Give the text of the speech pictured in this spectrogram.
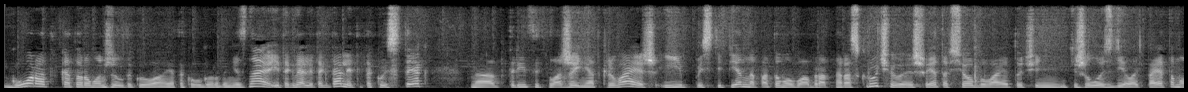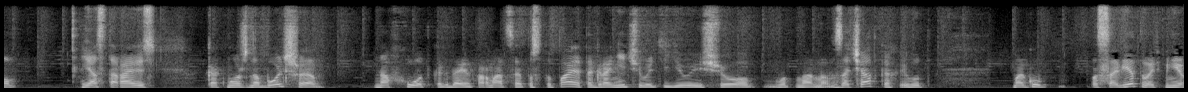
город, в котором он жил, такой, я такого города не знаю, и так далее, и так далее. Ты такой стек на 30 вложений открываешь и постепенно потом его обратно раскручиваешь, и это все бывает очень тяжело сделать. Поэтому я стараюсь как можно больше на вход, когда информация поступает, ограничивать ее еще вот на, на, в зачатках. И вот могу посоветовать, мне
